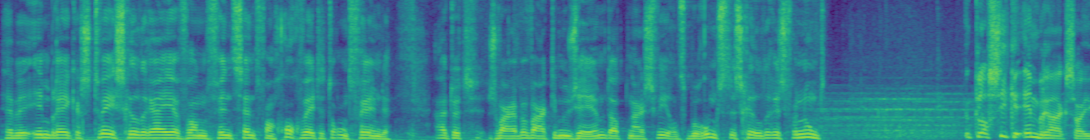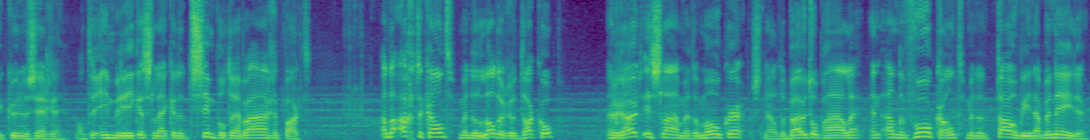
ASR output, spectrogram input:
hebben inbrekers twee schilderijen van Vincent van Gogh weten te ontvreemden. Uit het zwaar bewaakte museum dat naar 's werelds beroemdste schilder is vernoemd. Een klassieke inbraak zou je kunnen zeggen, want de inbrekers lijken het simpel te hebben aangepakt. Aan de achterkant met een ladder het dak op, een ruit inslaan met een moker, snel de buit ophalen en aan de voorkant met een touw weer naar beneden.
